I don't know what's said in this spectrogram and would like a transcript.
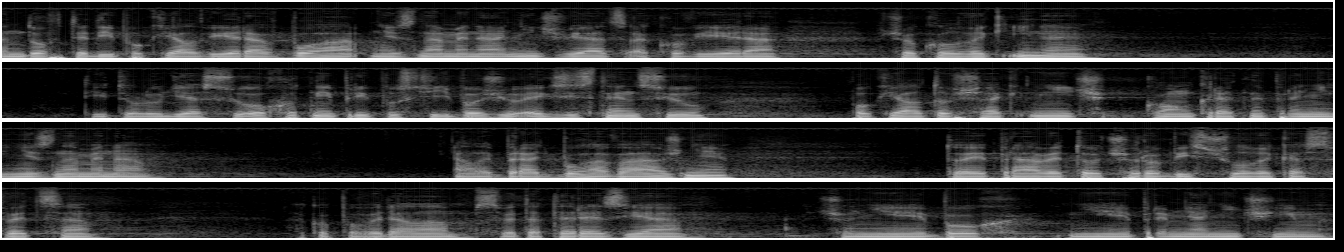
len dovtedy, pokiaľ viera v Boha neznamená nič viac ako viera v čokoľvek iné. Títo ľudia sú ochotní pripustiť Božiu existenciu, pokiaľ to však nič konkrétne pre nich neznamená. Ale brať Boha vážne, to je práve to, čo robí z človeka svetca. Ako povedala sveta Terézia, čo nie je Boh, nie je pre mňa ničím,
